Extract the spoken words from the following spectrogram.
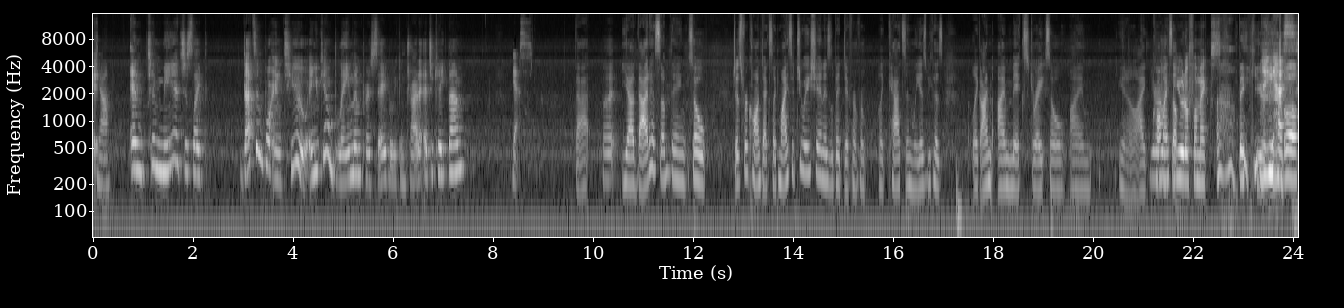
Yeah. and to me it's just like that's important too. And you can't blame them per se but we can try to educate them yes. That but yeah that has something so just for context like my situation is a bit different from like Kat's and Leah's because like I'm I'm mixed right? So I'm you know I You're call myself beautiful mix. Thank you. Yes. Well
